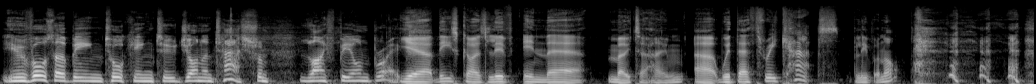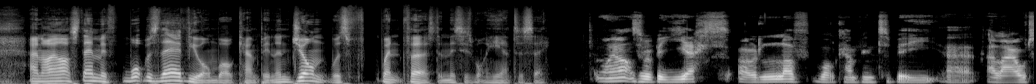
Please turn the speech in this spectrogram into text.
You've also been talking to John and Tash from Life Beyond Bricks. Yeah, these guys live in their motorhome uh, with their three cats, believe it or not. and I asked them if what was their view on wild camping, and John was went first, and this is what he had to say. My answer would be yes. I would love wild camping to be uh, allowed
